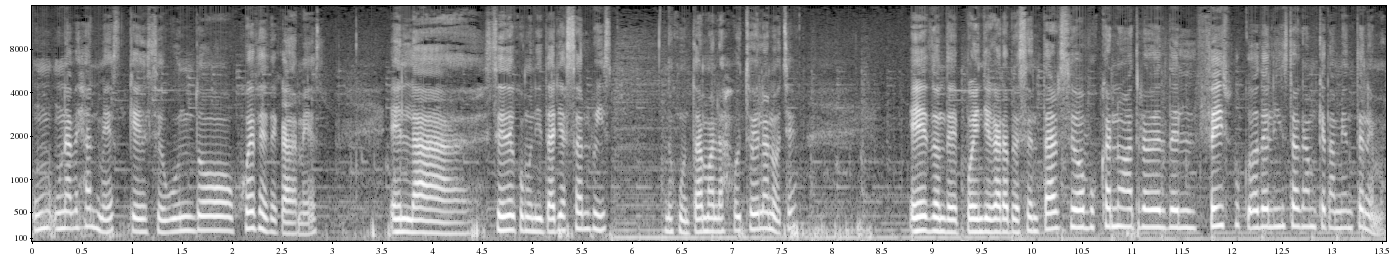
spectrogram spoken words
un- una vez al mes, que es el segundo jueves de cada mes, en la sede comunitaria San Luis. Nos juntamos a las 8 de la noche. Es donde pueden llegar a presentarse o buscarnos a través del Facebook o del Instagram que también tenemos.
